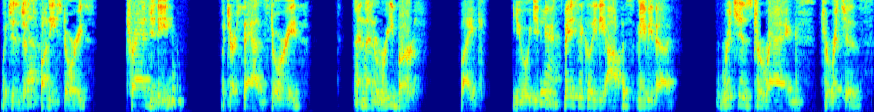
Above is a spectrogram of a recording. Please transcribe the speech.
which is just Yeah. funny stories. Tragedy, which are sad stories, and Uh-huh. then rebirth, like you, you Yeah. it's basically the opposite, maybe the riches to rags to riches.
